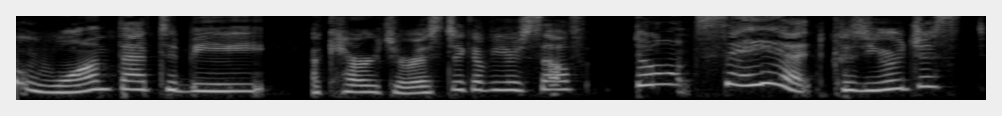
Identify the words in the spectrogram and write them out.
don't want that to be a characteristic of yourself, don't say it because you're just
